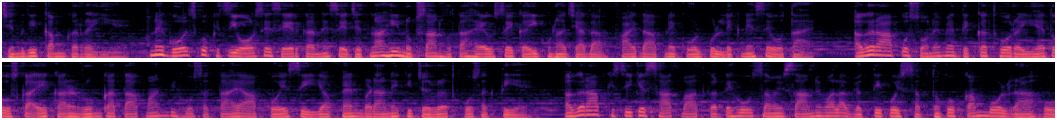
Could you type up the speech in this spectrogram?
ज़िंदगी कम कर रही है। अपने गोल्स को किसी और से शेयर करने से जितना ही नुकसान होता है, उससे कई गुना ज़्यादा फ़ायदा अपने गोल को लिखने से होता है। अगर आपको सोने में दिक्कत हो रही है तो उसका एक कारण रूम का तापमान भी हो सकता है, आपको एसी या फ़ैन बढ़ाने की ज़रूरत हो सकती है अगर आप किसी के साथ बात करते हो, उस समय सामने वाला व्यक्ति कोई शब्दों को कम बोल रहा हो,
